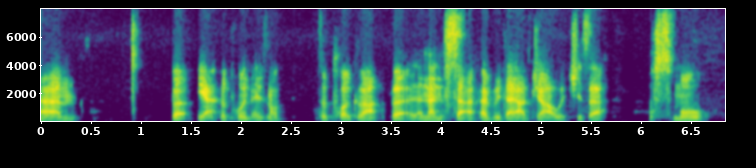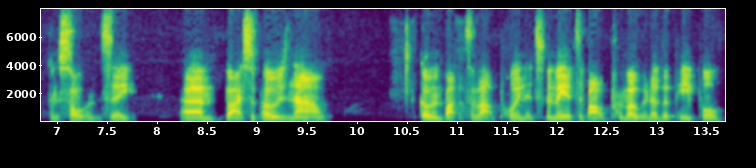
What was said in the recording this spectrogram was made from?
Um, but yeah, the point is not to plug that. But and then set up Everyday Agile, which is a, a small consultancy. Um, but I suppose now, going back to that point, it's for me, it's about promoting other people.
